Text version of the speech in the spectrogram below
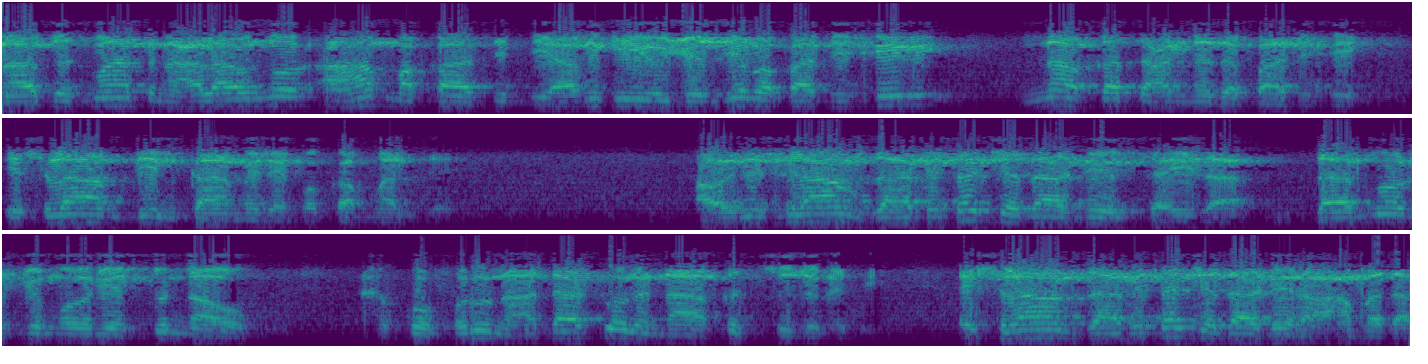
نو عبدالسمات نه علاوه نور اهم مقاصد دي هغه کې یو جزئیه به پاتې شي نه قطع نه د پاتې شي اسلام دین کامل مکمل دی او اسلام ضابطه چې دا ډیر صحیح ده دا نور جمهوریتونه او کفرونه دا ټول ناقص سوزونه دي اسلام ضابطه چې دا ډیره اهمه ده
